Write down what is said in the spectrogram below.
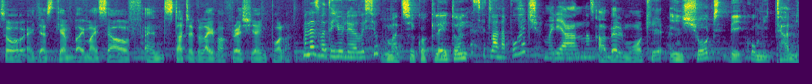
So I just came by myself and started life afresh here in Poland. Мене звати Юлія Лисюк. Matsiko Clayton. Світлана Пугач. Марианна. Abel Moki. In short, they call me Tammy.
